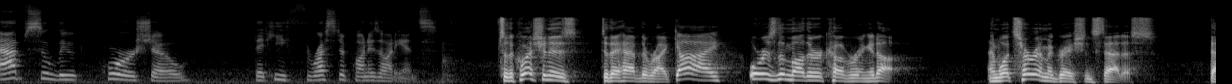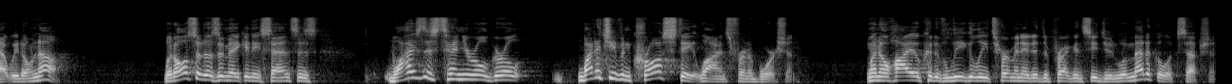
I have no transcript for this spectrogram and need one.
absolute horror show that he thrust upon his audience. So the question is do they have the right guy, or is the mother covering it up? And what's her immigration status? That we don't know. What also doesn't make any sense is why is this 10 year old girl, why did she even cross state lines for an abortion when Ohio could have legally terminated the pregnancy due to a medical exception?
